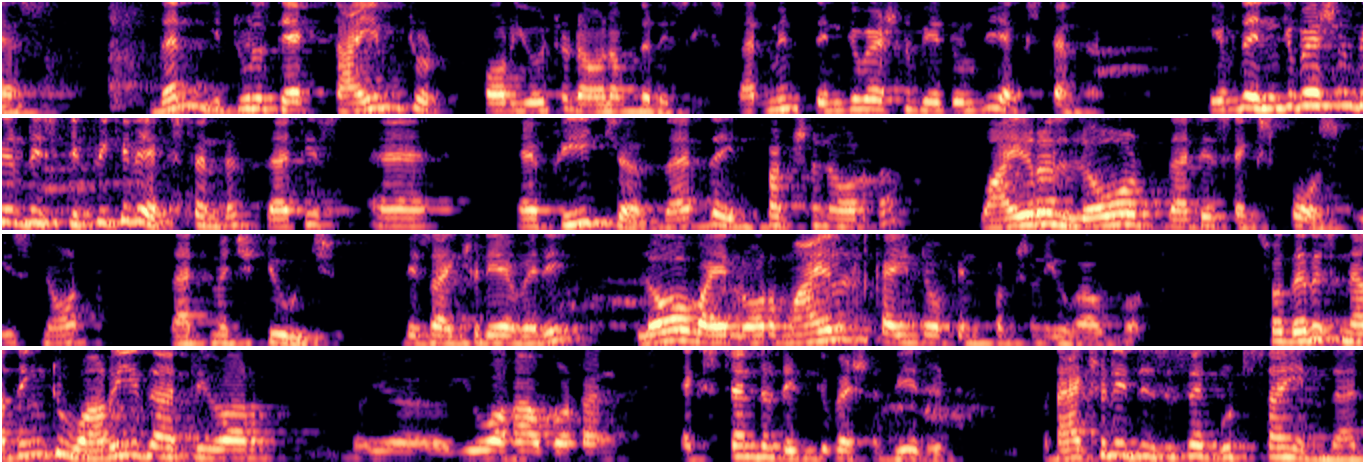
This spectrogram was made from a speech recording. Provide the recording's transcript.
less, then it will take time to for you to develop the disease. That means incubation period will be extended. If the incubation period is typically extended, that is a, a feature that the infection or the viral load that is exposed is not that much huge. It is actually a very low viral or mild kind of infection you have got. So there is nothing to worry that you are you have got an extended incubation period. But actually, this is a good sign that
